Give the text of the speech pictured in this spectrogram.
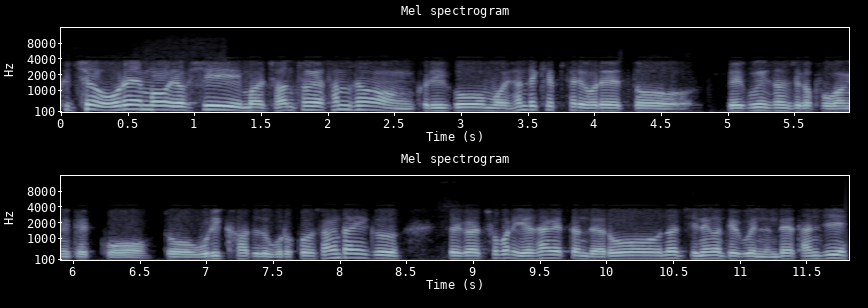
그렇죠. 올해 뭐 역시 뭐 전통의 삼성 그리고 뭐 현대캐피탈이 올해 또 외국인 선수가 보강이 됐고 또 우리 카드도 그렇고 상당히 그 저희가 초반에 예상했던 대로는 진행은 되고 있는데 단지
